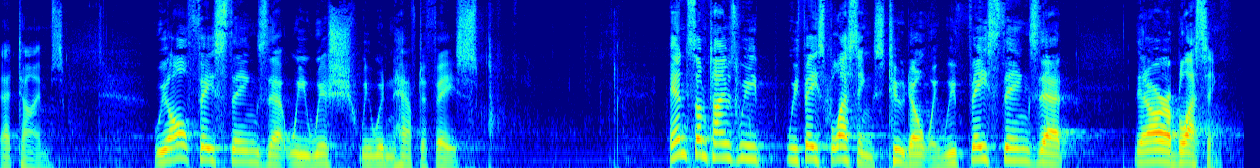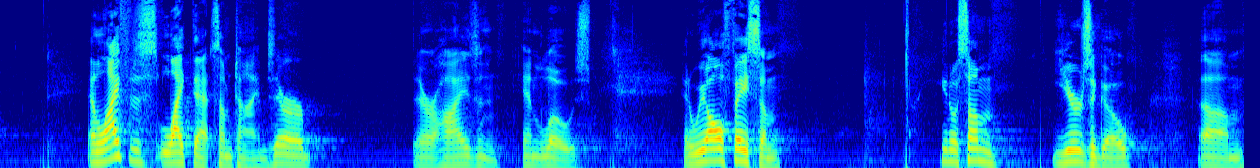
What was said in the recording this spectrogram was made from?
at times. We all face things that we wish we wouldn't have to face. And sometimes we, we face blessings too, don't we? We face things that, that are a blessing. And life is like that sometimes. There are, there are highs and, and lows. And we all face them. You know, some years ago, um,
